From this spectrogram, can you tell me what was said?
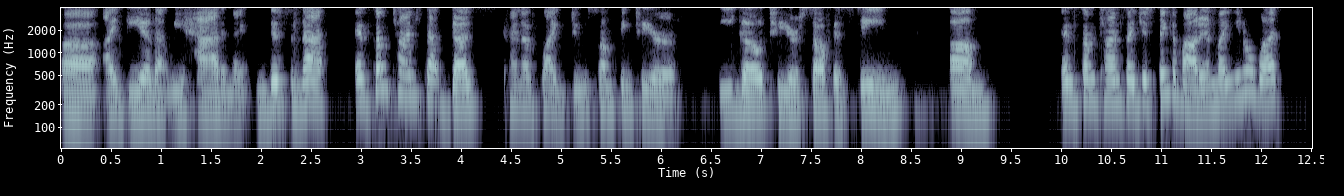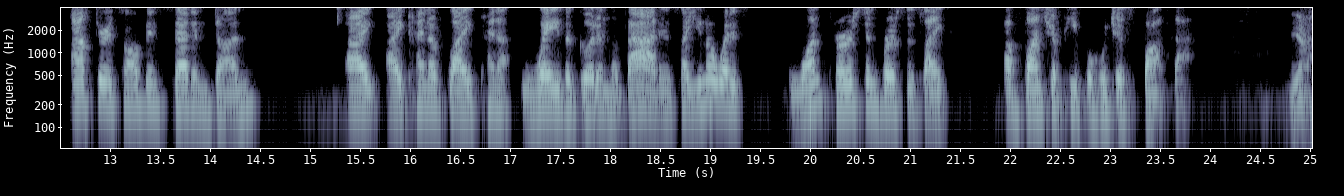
uh, idea that we had and they- this and that and sometimes that does kind of like do something to your ego to your self-esteem um, and sometimes i just think about it and like you know what? After it's all been said and done i i kind of like kind of weigh the good and the bad and it's like you know what it's one person versus like a bunch of people who just bought that yeah.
